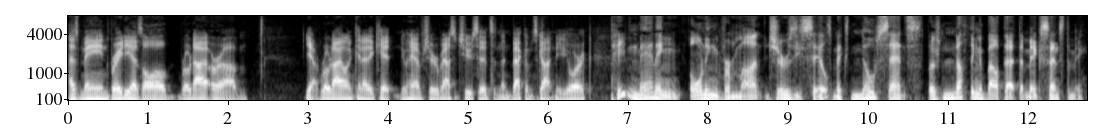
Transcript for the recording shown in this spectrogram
has Maine. Brady has all Rhode Island or um, yeah, Rhode Island, Connecticut, New Hampshire, Massachusetts, and then Beckham's got New York. Peyton Manning owning Vermont jersey sales makes no sense. There's nothing about that that makes sense to me.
